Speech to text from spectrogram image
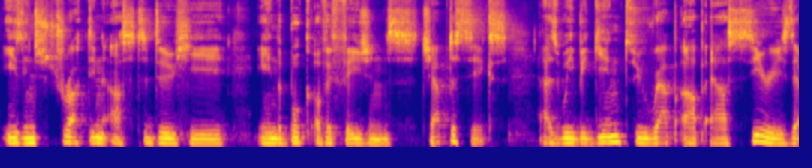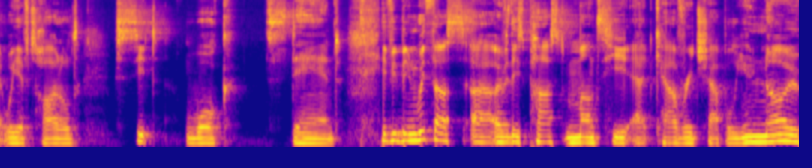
is instructing us to do here in the book of Ephesians, chapter 6, as we begin to wrap up our series that we have titled Sit, Walk, stand. If you've been with us uh, over these past months here at Calvary Chapel, you know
